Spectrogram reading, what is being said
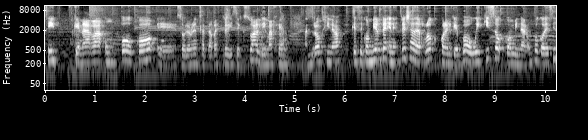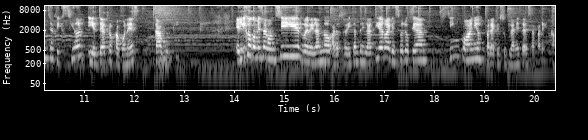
Sí, que narra un poco eh, sobre un extraterrestre bisexual de imagen andrógina que se convierte en estrella de rock con el que Bowie quiso combinar un poco de ciencia ficción y el teatro japonés kabuki. El disco comienza con Siggy revelando a los habitantes de la Tierra que solo quedan cinco años para que su planeta desaparezca,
